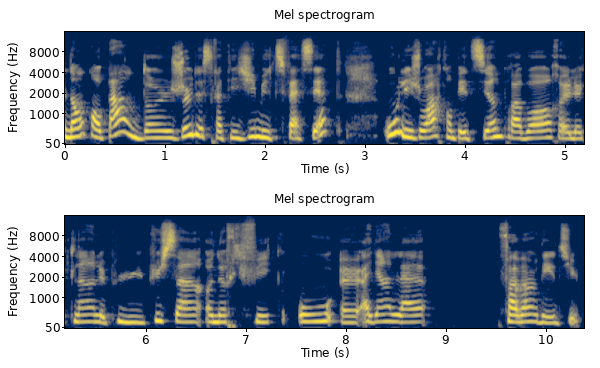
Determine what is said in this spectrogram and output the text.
Donc, on parle d'un jeu de stratégie multifacette où les joueurs compétitionnent pour avoir le clan le plus puissant, honorifique ou euh, ayant la faveur des dieux.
